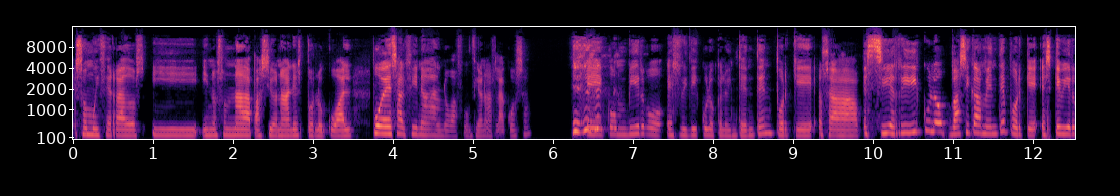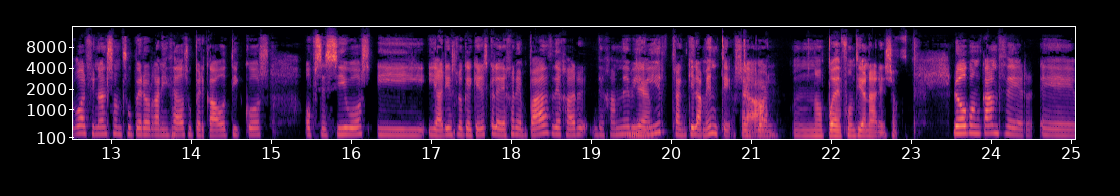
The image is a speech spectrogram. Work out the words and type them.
son muy cerrados y, y no son nada pasionales, por lo cual, pues al final no va a funcionar la cosa. Eh, con Virgo es ridículo que lo intenten porque, o sea, sí es ridículo básicamente porque es que Virgo al final son súper organizados, súper caóticos, obsesivos y, y Aries lo que quiere es que le dejen en paz, dejar, dejan de vivir tranquilamente, o sea, no puede funcionar eso. Luego con cáncer eh,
